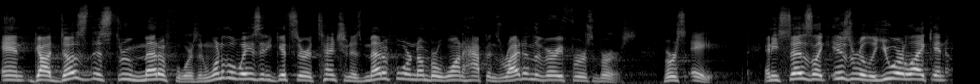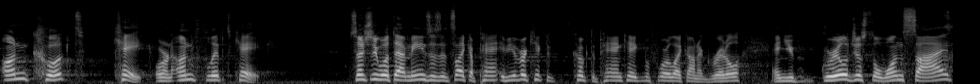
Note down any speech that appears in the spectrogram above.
And God does this through metaphors. And one of the ways that He gets their attention is metaphor number one happens right in the very first verse, verse 8. And He says, like Israel, you are like an uncooked cake or an unflipped cake. Essentially, what that means is it's like a pan. Have you ever cooked a, cooked a pancake before, like on a griddle, and you grill just the one side,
